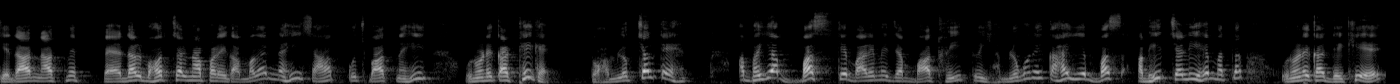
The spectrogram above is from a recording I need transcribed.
केदारनाथ में पैदल बहुत चलना पड़ेगा। मगर नहीं साहब, कुछ बात नहीं। उन्होंने कहा, ठीक है तो हम लोग चलते हैं। अब भैया, बस के बारे में जब बात हुई तो हम लोगों ने कहा, ये बस अभी चली है। मतलब उन्होंने कहा, देखिए,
